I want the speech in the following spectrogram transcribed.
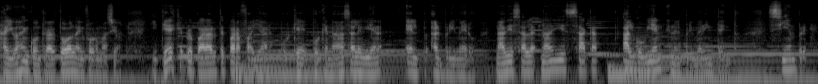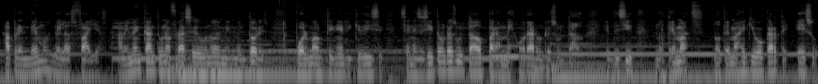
Ahí vas a encontrar toda la información. Y tienes que prepararte para fallar. ¿Por qué? Porque nada sale bien el, al primero. Nadie, sale, nadie saca algo bien en el primer intento siempre aprendemos de las fallas. A mí me encanta una frase de uno de mis mentores, Paul Martinelli, que dice, se necesita un resultado para mejorar un resultado. Es decir, no temas, no temas equivocarte, eso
